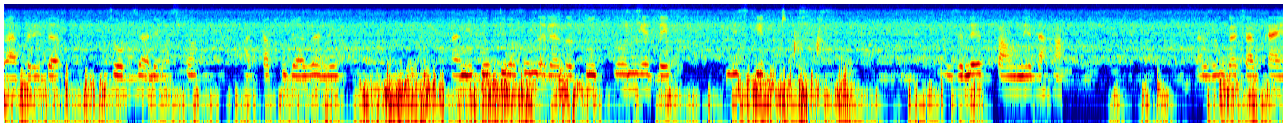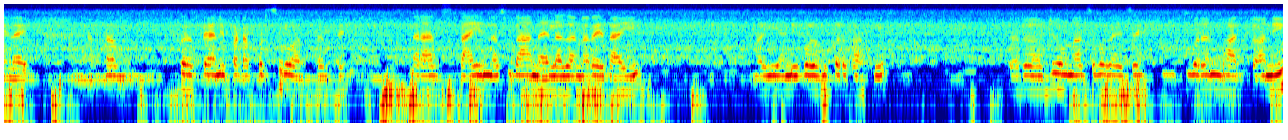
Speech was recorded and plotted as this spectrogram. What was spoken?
रात्री तर झोप झाली मस्त. आत्ता पूजा झाली. आणि पोती बसून झाली. तर दूध पिऊन घेते. बिस्किट. वाजलेत पाहुणे दहा. अजून कशात काही नाही. करते आणि पटापट सुरुवात करते. तर आज ताईंना सुद्धा आणायला जाणार आहे ताई. आई आणि गोळंबकर काकी. तर जेवणाचं बघायचं आहे वरण भात आणि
